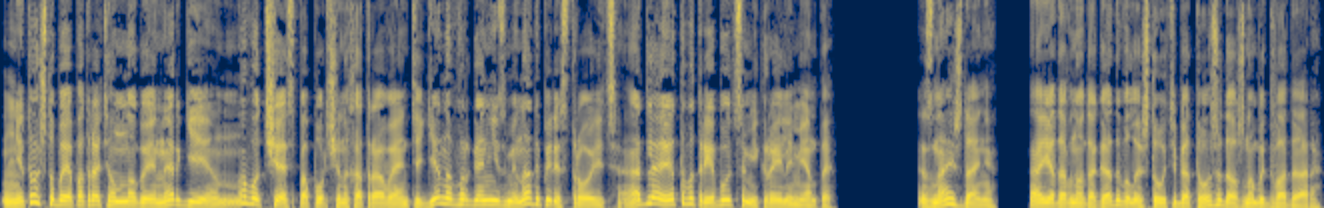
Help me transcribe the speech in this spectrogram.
Не то чтобы я потратил много энергии, но вот часть попорченных отравой антигенов в организме надо перестроить, а для этого требуются микроэлементы. Знаешь, Даня, а я давно догадывалась, что у тебя тоже должно быть два дара.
